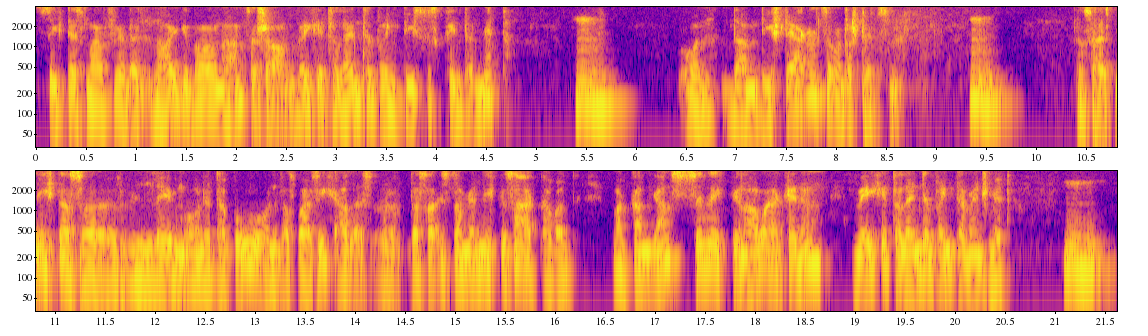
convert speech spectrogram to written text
sich das mal für den Neugeborenen anzuschauen. Welche Talente bringt dieses Kind denn mit? Mhm. Und dann die Stärken zu unterstützen. Mhm. Das heißt nicht, dass ein Leben ohne Tabu und was weiß ich alles, äh, das ist damit nicht gesagt. Aber man kann ganz ziemlich genau erkennen, welche Talente bringt der Mensch mit. Mhm.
